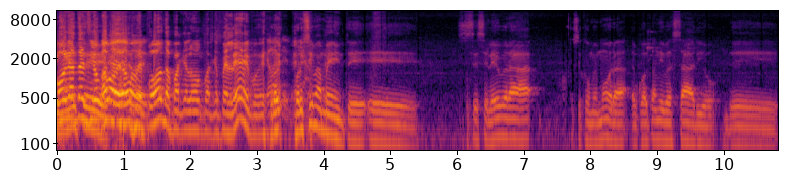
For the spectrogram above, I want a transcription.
Ponle este- atención Vamos a ver, vamos a ver. responda, para que, lo, para que pelee. Pues. Ya. Pro- próximamente eh, se celebra, se conmemora el cuarto aniversario de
